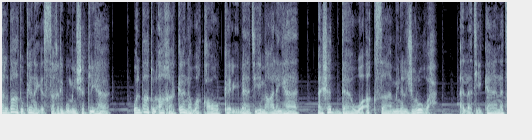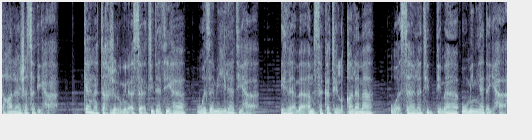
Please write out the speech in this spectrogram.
البعض كان يستغرب من شكلها والبعض الآخر كان وقع كلماتهم عليها أشد وأقسى من الجروح التي كانت على جسدها. كانت تخجل من أساتذتها وزميلاتها إذا ما أمسكت القلم وسالت الدماء من يديها.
